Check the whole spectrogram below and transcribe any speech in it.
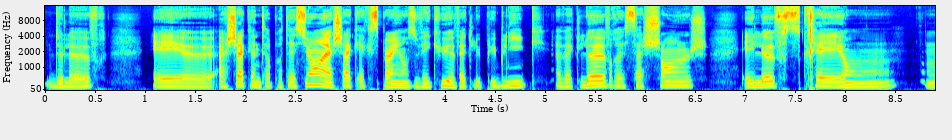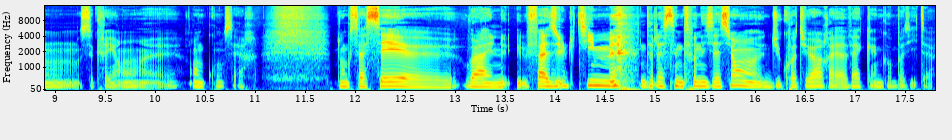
de l'œuvre. Et à chaque interprétation, à chaque expérience vécue avec le public, avec l'œuvre, ça change et l'œuvre se crée en, concert. Donc ça c'est voilà une phase ultime de la synchronisation du quatuor avec un compositeur.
